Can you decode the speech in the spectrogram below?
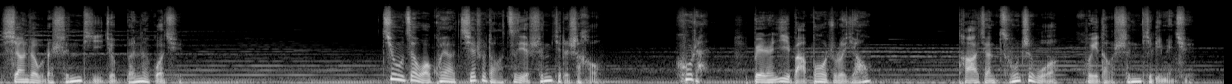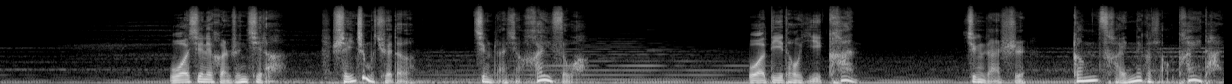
向着我的身体就奔了过去。就在我快要接触到自己身体的时候，忽然被人一把抱住了腰，他想阻止我回到身体里面去。我心里很生气了，谁这么缺德，竟然想害死我？我低头一看，竟然是刚才那个老太太。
